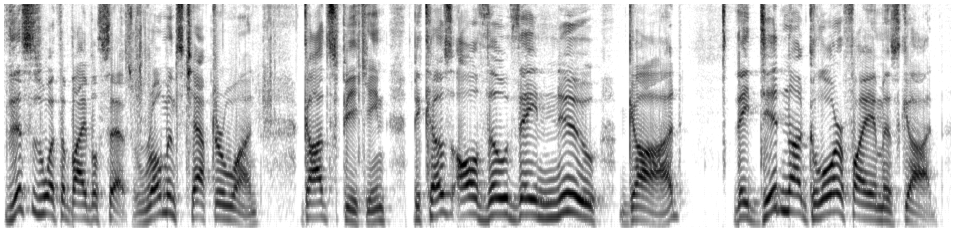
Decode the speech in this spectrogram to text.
This is what the Bible says Romans chapter 1, God speaking, because although they knew God, they did not glorify him as God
